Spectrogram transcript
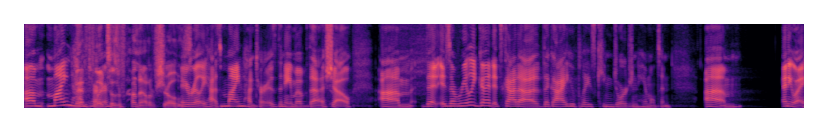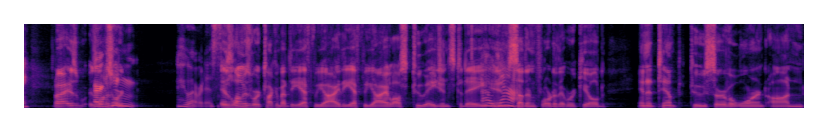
Um, Mindhunter. Netflix has run out of shows. It really has. Mindhunter is the name of the show. Um, that is a really good. It's got uh the guy who plays King George in Hamilton. Um, anyway, Well, as, as or long as we're King, whoever it is. as long as we're talking about the FBI, the FBI lost two agents today Oh, in yeah. southern Florida that were killed an attempt to serve a warrant on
